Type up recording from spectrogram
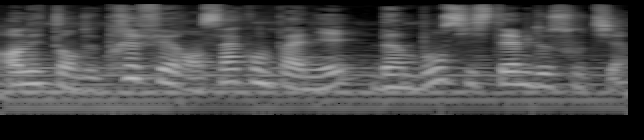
en étant de préférence accompagné d'un bon système de soutien.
